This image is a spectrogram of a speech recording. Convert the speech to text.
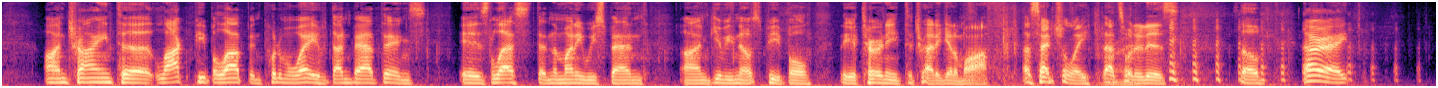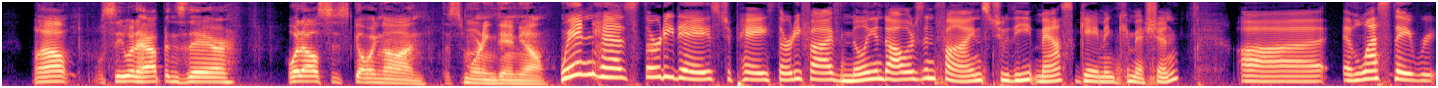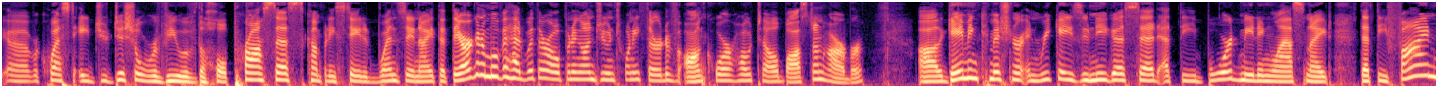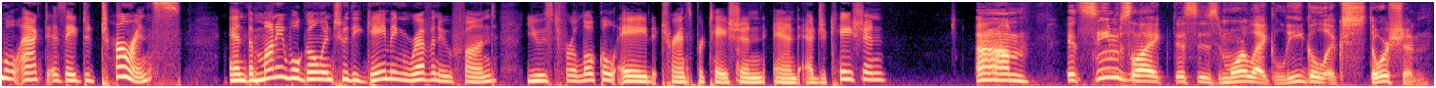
on trying to lock people up and put them away who've done bad things is less than the money we spend on giving those people the attorney to try to get them off. Essentially, that's what it is. so, all right. Well, we'll see what happens there. What else is going on this morning, Danielle? Wynn has 30 days to pay $35 million in fines to the Mass Gaming Commission. Uh, unless they re- uh, request a judicial review of the whole process. The company stated Wednesday night that they are going to move ahead with their opening on June 23rd of Encore Hotel, Boston Harbor. Uh, gaming commissioner Enrique Zuniga said at the board meeting last night that the fine will act as a deterrence and the money will go into the gaming revenue fund used for local aid, transportation, and education. Um, it seems like this is more like legal extortion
